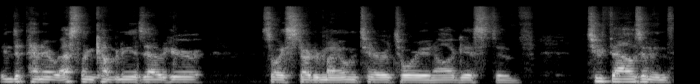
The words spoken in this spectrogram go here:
independent wrestling companies out here. So I started my own territory in August of 2000. And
